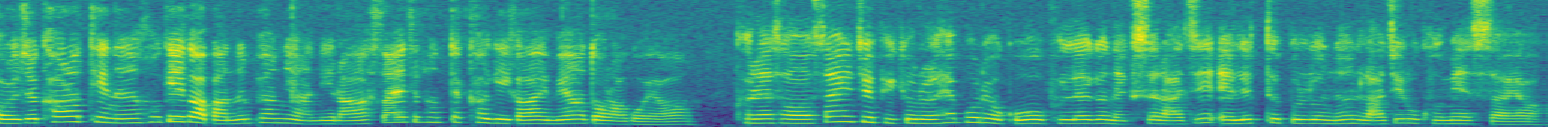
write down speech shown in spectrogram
걸즈 카라티는 후기가 많은 편이 아니라 사이즈 선택하기가 애매하더라고요. 그래서 사이즈 비교를 해보려고 블랙은 엑스라지, 엘리트 블루는 라지로 구매했어요.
